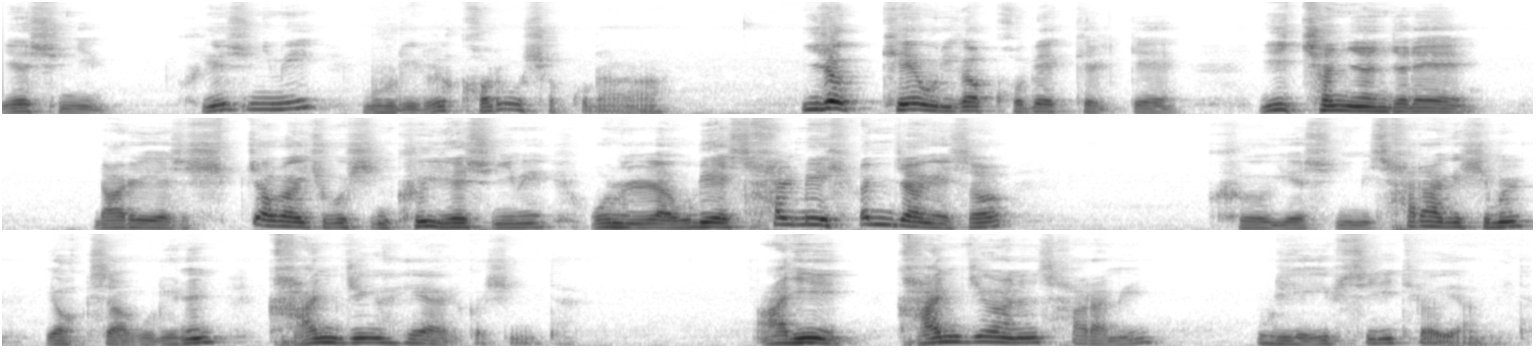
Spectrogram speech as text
예수님. 그 예수님이 무리를 걸어오셨구나. 이렇게 우리가 고백할 때 2000년 전에 나를 위해서 십자가에 죽으신 그 예수님이 오늘날 우리의 삶의 현장에서 그 예수님이 살아계심을 역사하고 우리는 간증해야 할 것입니다. 아니, 간증하는 사람이 우리의 입술이 되어야 합니다.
